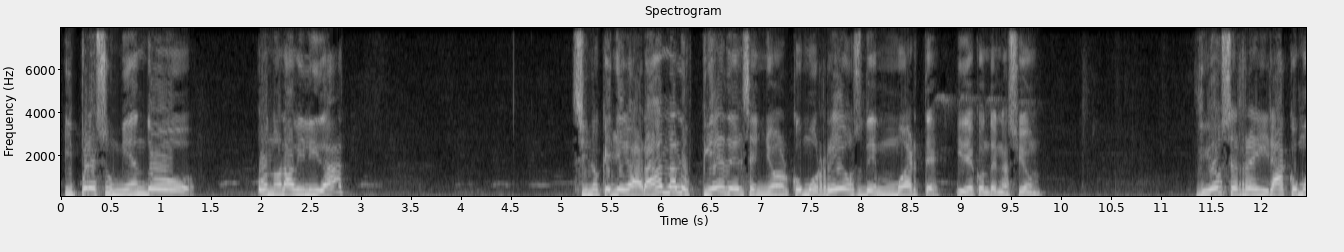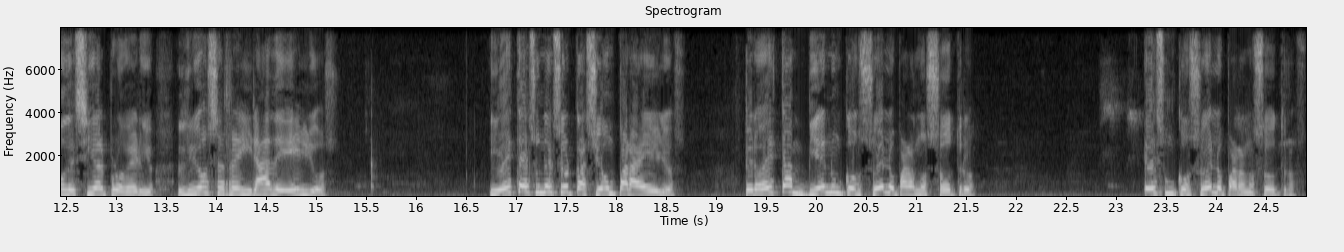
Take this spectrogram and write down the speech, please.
y presumiendo honorabilidad, sino que llegarán a los pies del Señor como reos de muerte y de condenación. Dios se reirá, como decía el proverbio, Dios se reirá de ellos. Y esta es una exhortación para ellos, pero es también un consuelo para nosotros. Es un consuelo para nosotros.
